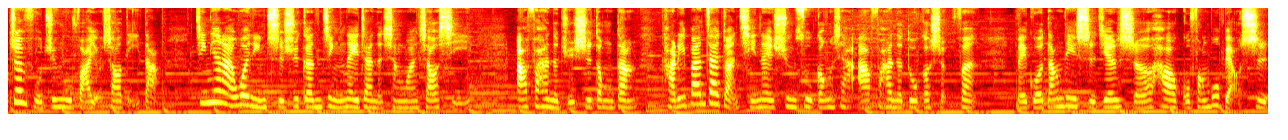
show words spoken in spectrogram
政府均无法有效抵挡。今天来为您持续跟进内战的相关消息。阿富汗的局势动荡，塔利班在短期内迅速攻下阿富汗的多个省份。美国当地时间十二号，国防部表示，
